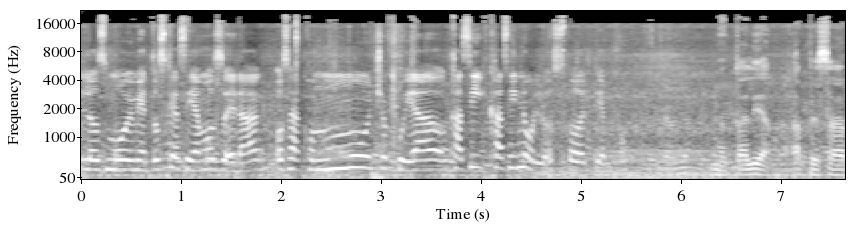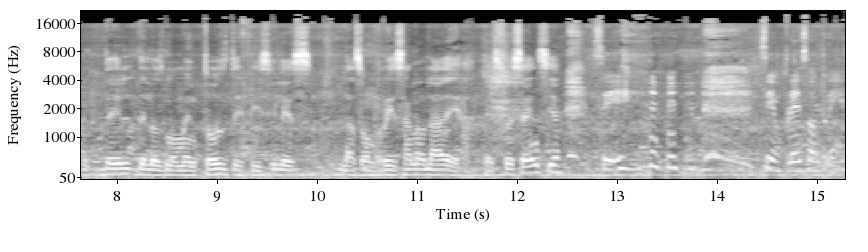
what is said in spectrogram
los movimientos que hacíamos eran, o sea, con mucho cuidado, casi, casi nulos todo el tiempo. Natalia, a pesar de, de los momentos difíciles, la sonrisa no la deja, ¿es su esencia? Sí, siempre sonríe.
